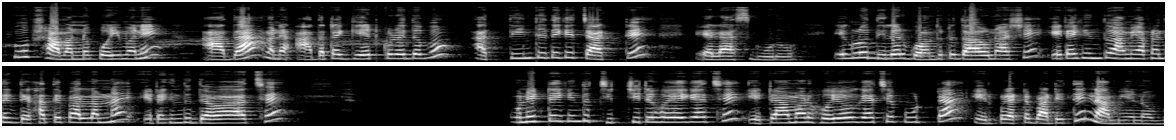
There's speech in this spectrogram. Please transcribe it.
খুব সামান্য পরিমাণে আদা মানে আদাটা গ্রেট করে দেব আর তিনটে থেকে চারটে এলাচ গুঁড়ো। এগুলো দিলের গন্ধটা দারুণ আসে। এটা কিন্তু আমি আপনাদের দেখাতে পারলাম না, এটা কিন্তু দেওয়া আছে। অনেকটাই কিন্তু চিটচিটে হয়ে গেছে। এটা আমার হয়েও গেছে পুরটা। এরপর একটা বাটিতে নামিয়ে নেব।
